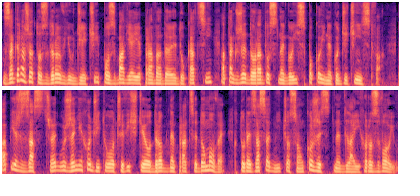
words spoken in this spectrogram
Zagraża to zdrowiu dzieci, pozbawia je prawa do edukacji, a także do radosnego i spokojnego dzieciństwa. Papież zastrzegł, że nie chodzi tu oczywiście o drobne prace domowe, które zasadniczo są korzystne dla ich rozwoju.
